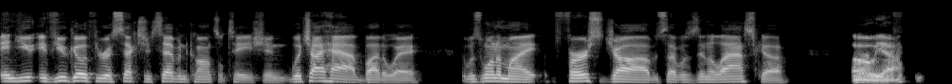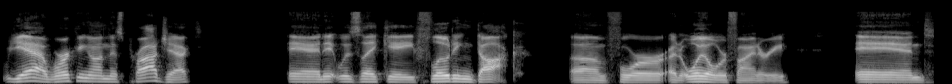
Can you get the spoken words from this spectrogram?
and you if you go through a section 7 consultation which i have by the way it was one of my first jobs i was in alaska Oh yeah, yeah working on this project and it was like a floating dock um, for an oil refinery, and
